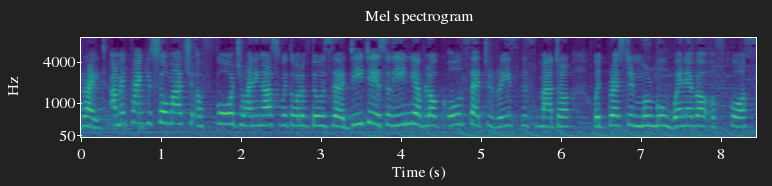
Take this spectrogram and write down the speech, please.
Right. Amit, thank you so much uh, for joining us with all of those uh, details. So the India bloc all set to raise this matter with President Murmu whenever, of course,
